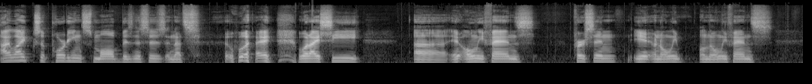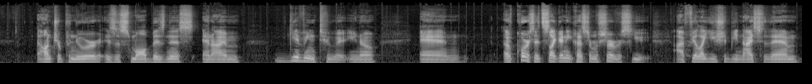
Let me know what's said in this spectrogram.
I like supporting small businesses, and that's what I what I see uh, an OnlyFans person, an only on OnlyFans entrepreneur is a small business, and I'm giving to it, you know, and of course it's like any customer service. You, I feel like you should be nice to them.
